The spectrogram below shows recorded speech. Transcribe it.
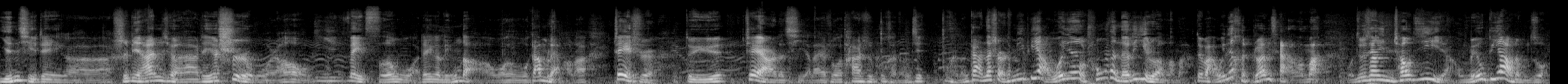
引起这个食品安全啊这些事故，然后一为此我这个领导我我干不了了，这是对于这样的企业来说，他是不可能进不可能干的事儿，他没必要，我已经有充分的利润了嘛，对吧？我已经很赚钱了嘛，我就像印钞机一样，我没有必要这么做。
